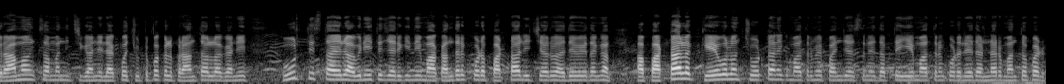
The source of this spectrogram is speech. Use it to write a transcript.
గ్రామానికి సంబంధించి కానీ లేకపోతే చుట్టుపక్కల ప్రాంతాల్లో కానీ పూర్తి స్థాయిలో అవినీతి జరిగింది. మాకందరికి కూడా పట్టాలు ఇచ్చారు. అదేవిధంగా ఆ పట్టాలు కేవలం చూడటానికి మాత్రమే పనిచేస్తున్నాయి తప్పితే ఏ మాత్రం కూడా లేదన్నారు. మనతో పాటు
